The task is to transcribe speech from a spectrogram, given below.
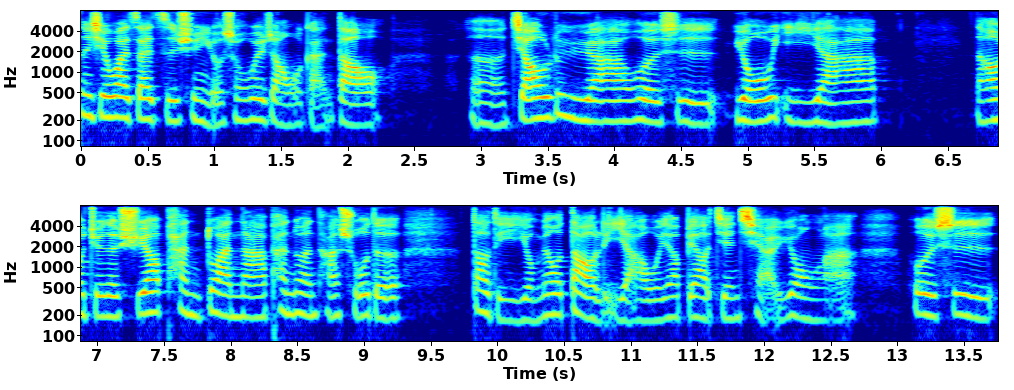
那些外在资讯有时候会让我感到呃焦虑啊，或者是犹疑呀，然后觉得需要判断啊，判断他说的到底有没有道理啊，我要不要捡起来用啊，或者是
